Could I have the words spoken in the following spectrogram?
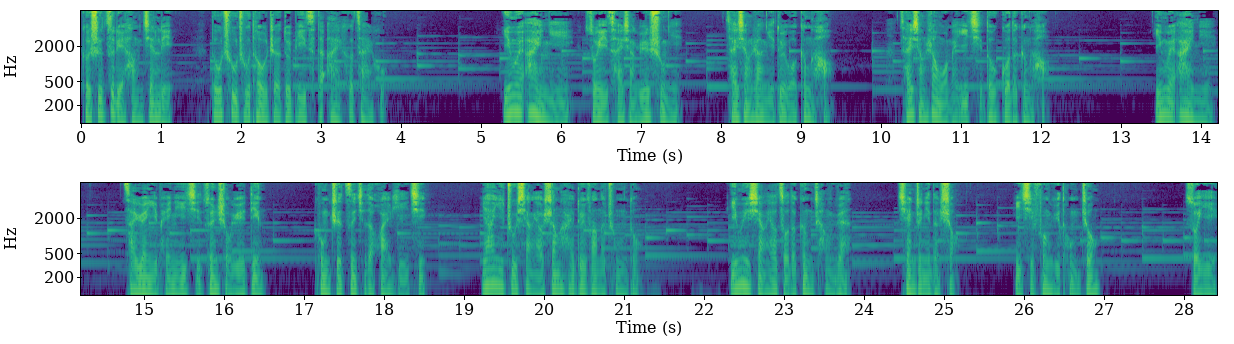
可是字里行间里，都处处透着对彼此的爱和在乎。因为爱你，所以才想约束你，才想让你对我更好，才想让我们一起都过得更好。因为爱你，才愿意陪你一起遵守约定。控制自己的坏脾气，压抑住想要伤害对方的冲动。因为想要走得更长远，牵着你的手，一起风雨同舟。所以，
